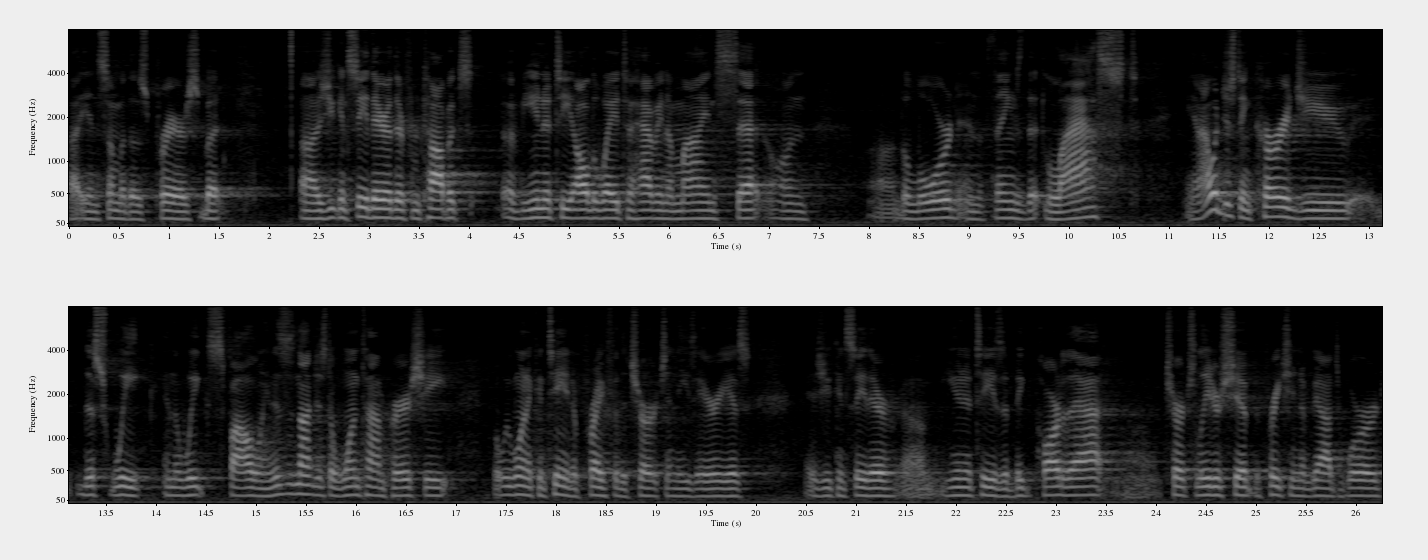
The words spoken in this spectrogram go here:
uh, in some of those prayers. But uh, as you can see there, they're from topics of unity all the way to having a mind set on uh, the Lord and the things that last. And I would just encourage you this week and the weeks following. This is not just a one time prayer sheet, but we want to continue to pray for the church in these areas. As you can see there, um, unity is a big part of that. Uh, church leadership, the preaching of God's word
